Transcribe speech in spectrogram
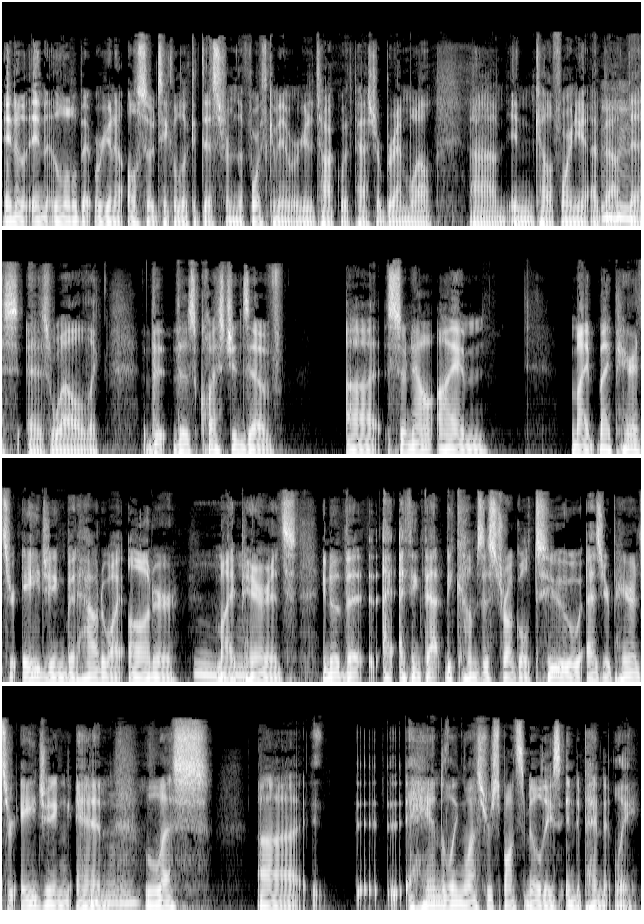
In a, in a little bit, we're going to also take a look at this from the fourth commandment. We're going to talk with Pastor Bramwell um, in California about mm-hmm. this as well. Like the, those questions of, uh, so now I'm my my parents are aging, but how do I honor mm-hmm. my parents? You know, that I, I, think that becomes a struggle too as your parents are aging and mm-hmm. less uh, handling less responsibilities independently.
